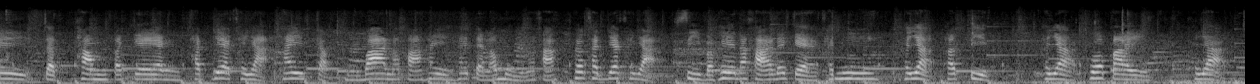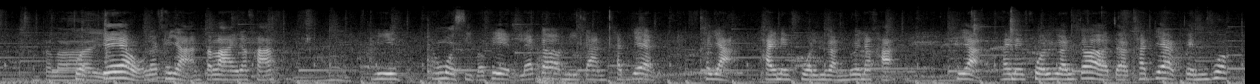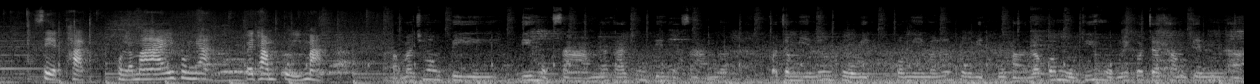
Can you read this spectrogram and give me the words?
จัดทำตะแกรงคัดแยกขยะให้กับหมู่บ้านนะคะ ให้ให้แต่ละหมู่นะคะ เพื่อคัดแยกขยะ 4 ประเภทนะคะ ได้แก่มีขยะพลาสติก ขยะทั่วไป ขยะอันตราขวดยแก้วและขยะอันตรายนะคะ มีทั้งหมด 4 ประเภท และก็มีการคัดแยกขยะภายในครัวเรือนด้วยนะคะข ยะภายในครัวเรือนก็จะคัดแยกเป็นพวกเศษผักผลไม้พวกเนี้ยไปทำปุ๋ยหมัก มาช่วงปีปี63นะคะ ช่วงปี63แล้วก็จะมีเรื่องโควิดพอมีมาเรื่องโควิดปุ๊บอ่าแล้วก็หมู่ที่6นี่ก็จะทำเป็นอ่า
